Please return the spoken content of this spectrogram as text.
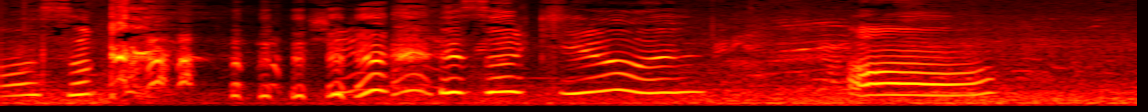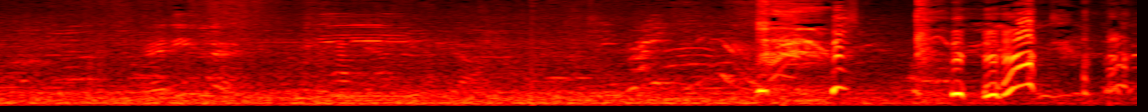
Oh, so it's so cute. Oh. Lonzo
